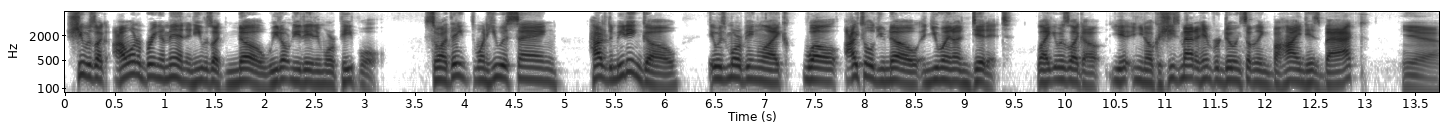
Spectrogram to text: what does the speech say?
she was like, "I want to bring him in," and he was like, "No, we don't need any more people." So I think when he was saying, "How did the meeting go?" It was more being like, "Well, I told you no, and you went and did it." Like it was like a you, you know because she's mad at him for doing something behind his back, Yeah.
